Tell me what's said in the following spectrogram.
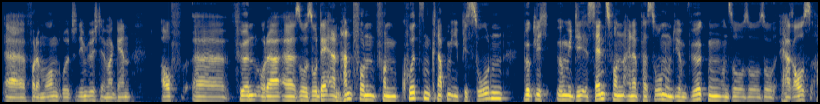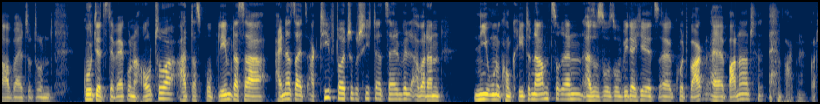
äh, vor der Morgenröte, den würde ich dir immer gern aufführen äh, oder äh, so, so der anhand von, von kurzen, knappen Episoden wirklich irgendwie die Essenz von einer Person und ihrem Wirken und so, so, so herausarbeitet und Gut, jetzt der Werk ohne Autor hat das Problem, dass er einerseits aktiv deutsche Geschichte erzählen will, aber dann nie ohne konkrete Namen zu rennen. Also so, so wie der hier jetzt äh, Kurt Wagner, äh, Barnard, Wagner, Gott,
